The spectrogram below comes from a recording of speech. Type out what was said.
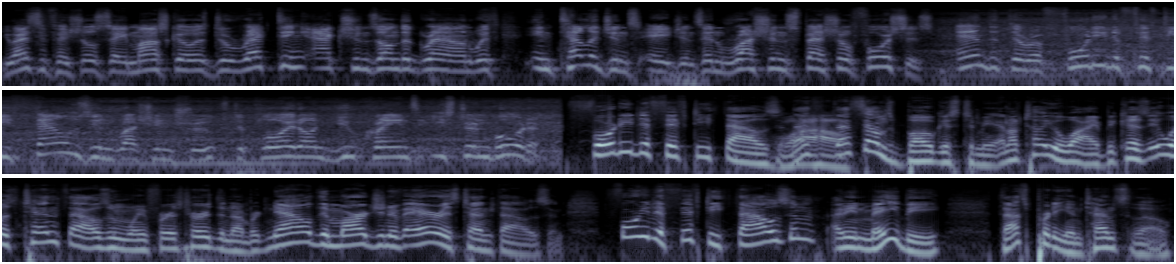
U.S. officials say Moscow is directing actions on the ground with intelligence agents and Russian special forces, and that there are 40 to 50,000 Russian troops deployed on Ukraine's eastern border. Forty to fifty thousand. Wow. That, that sounds bogus to me, and I'll tell you why. Because it was ten thousand when we first heard the number. Now the margin of error is ten thousand. Forty to fifty thousand. I mean, maybe that's pretty intense, though.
